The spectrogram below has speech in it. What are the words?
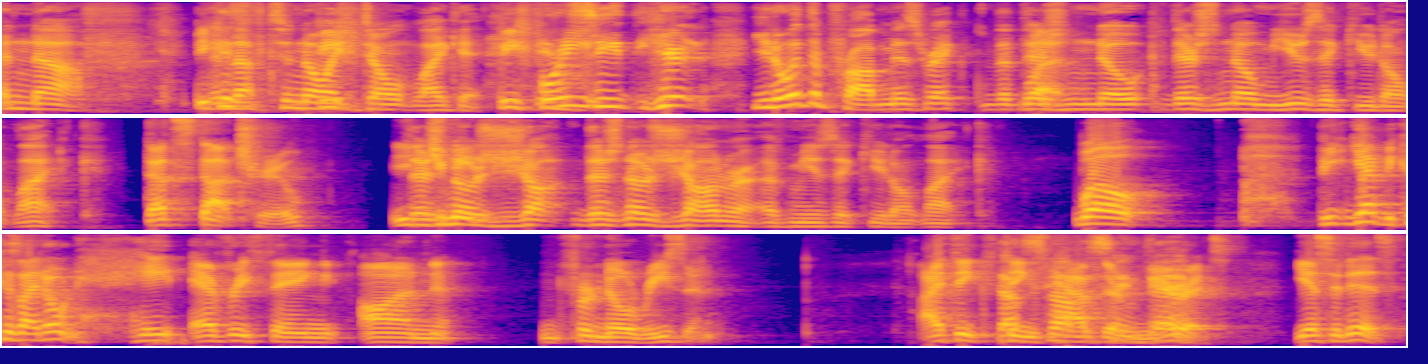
Enough. Because enough to know I don't like it. before you- see here, you know what the problem is, Rick? That there's What? no there's no music you don't like. That's not true. There's you no mean- gen- there's no genre of music you don't like. well, be, yeah, because I don't hate everything on for no reason. I think That's things have the their thing. merits. Yes, it is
